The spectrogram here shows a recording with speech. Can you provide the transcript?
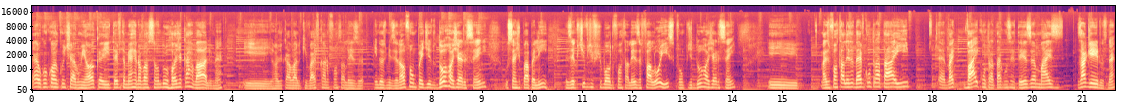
É, eu concordo com o Thiago Minhoca e teve também a renovação do Roger Carvalho, né? E Roger Carvalho que vai ficar no Fortaleza em 2019 foi um pedido do Rogério Ceni. O Sérgio Papelin, executivo de futebol do Fortaleza, falou isso, foi um pedido do Rogério Ceni. E mas o Fortaleza deve contratar aí é, vai, vai contratar com certeza mais zagueiros, né?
